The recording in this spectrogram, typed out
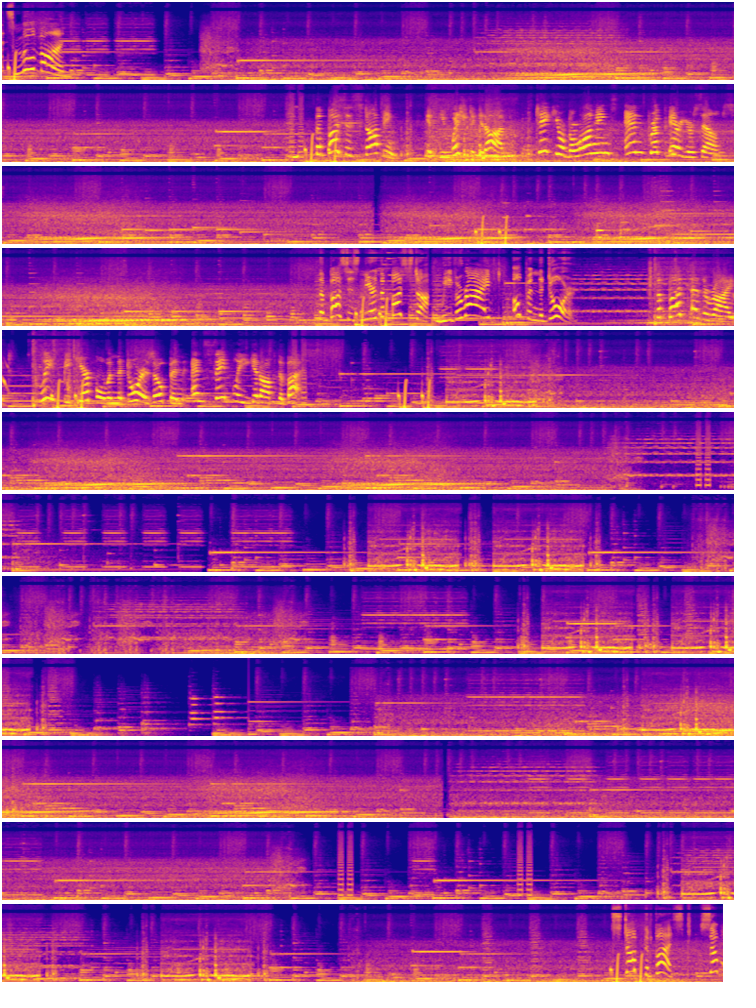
Let's move on. The bus is stopping. If you wish to get off, take your belongings and prepare yourselves. Stop. We've arrived. Open the door. The bus has arrived. Please be careful when the door is open and safely get off the bus.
